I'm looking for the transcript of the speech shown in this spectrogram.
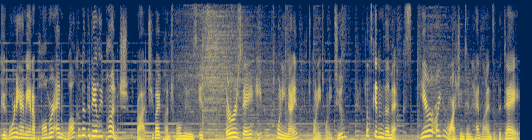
Good morning, I'm Anna Palmer, and welcome to the Daily Punch, brought to you by Punchbowl News. It's Thursday, April 29th, 2022. Let's get into the mix. Here are your Washington headlines of the day.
